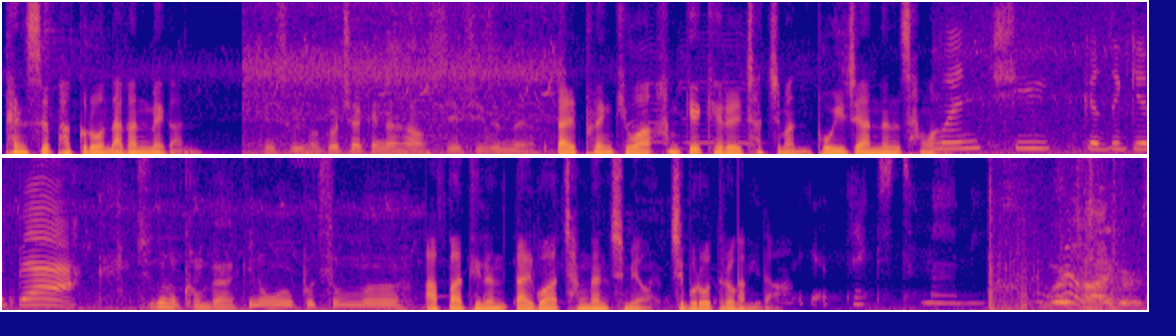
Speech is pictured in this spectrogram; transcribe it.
펜스 밖으로 나간 메간. Hey, sweetheart, go check in the house, see if she's in there. 딸 프랭키와 함께 개를 찾지만 보이지 않는 상황. When she gonna get back? She's gonna come back. You know, we'll put some. Uh... 아빠 디는 딸과 장난치며 집으로 들어갑니다. Next to mommy. We're tigers.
